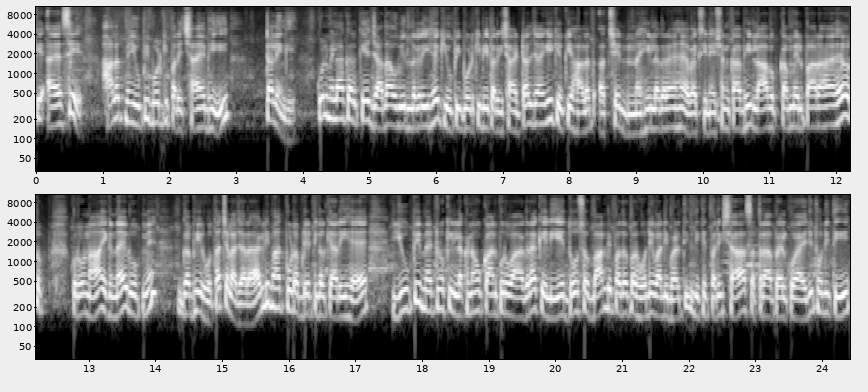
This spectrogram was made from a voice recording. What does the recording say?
के ऐसे हालत में यूपी बोर्ड की परीक्षाएँ भी टलेंगी। कुल मिलाकर के ज़्यादा उम्मीद लग रही है कि यूपी बोर्ड की भी परीक्षाएँ टल जाएगी, क्योंकि हालत अच्छे नहीं लग रहे हैं। वैक्सीनेशन का भी लाभ कम मिल पा रहा है और कोरोना एक नए रूप में गंभीर होता चला जा रहा है। अगली महत्वपूर्ण अपडेट निकल के आ रही है, यूपी मेट्रो की लखनऊ, कानपुर व आगरा के लिए दो सौ बानवे पदों पर होने वाली भर्ती लिखित परीक्षा सत्रह अप्रैल को आयोजित होनी थी,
